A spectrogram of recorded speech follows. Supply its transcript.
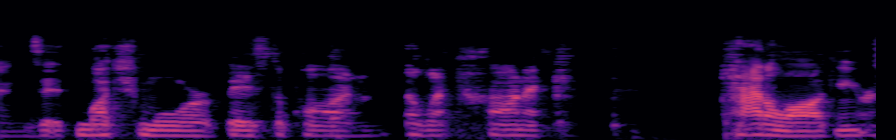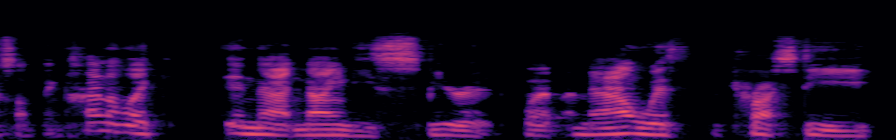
and it much more based upon electronic cataloging or something, kind of like in that 90s spirit. But now with the trusty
